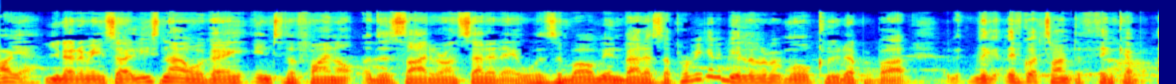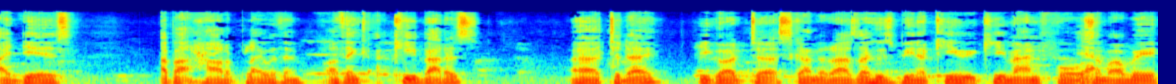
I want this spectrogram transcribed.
oh, yeah. You know what I mean? So at least now we're going into the final, uh, the decider on Saturday with Zimbabwean batters are probably going to be a little bit more clued up about. They, they've got time to think up ideas about how to play with him. I think key batters uh, today. You got uh, Sikandar Raza, who's been a key key man for Yeah. Zimbabwe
